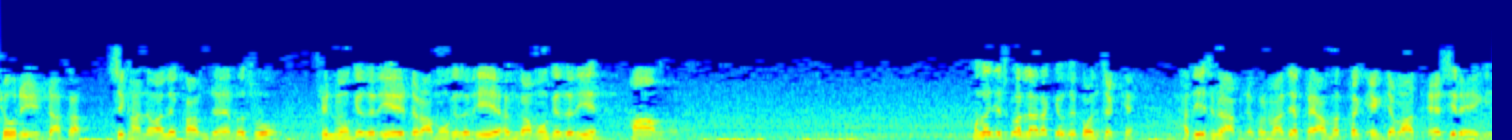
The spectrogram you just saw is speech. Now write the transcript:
چوری، ڈاکہ، سکھانے والے کام جو ہیں بس وہ فلموں کے ذریعے، ڈراموں کے ذریعے، ہنگاموں کے ذریعے عام ہو رہے ہیں۔ مگر جس کو اللہ رکھے اسے کون چکھے حدیث میں آپ نے فرما دیا، قیامت تک ایک جماعت ایسی رہے گی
